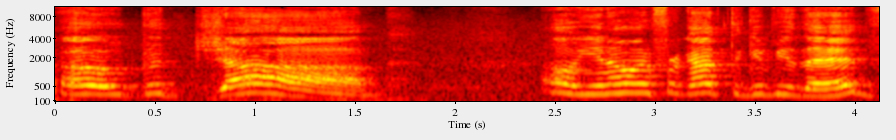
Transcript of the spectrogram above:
Oh, good job. Oh, you know, I forgot to give you the head.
